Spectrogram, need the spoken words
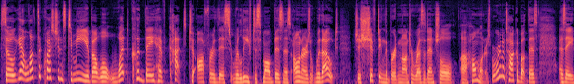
So, yeah, lots of questions to me about, well, what could they have cut to offer this relief to small business owners without just shifting the burden onto residential uh, homeowners. But we're going to talk about this as a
